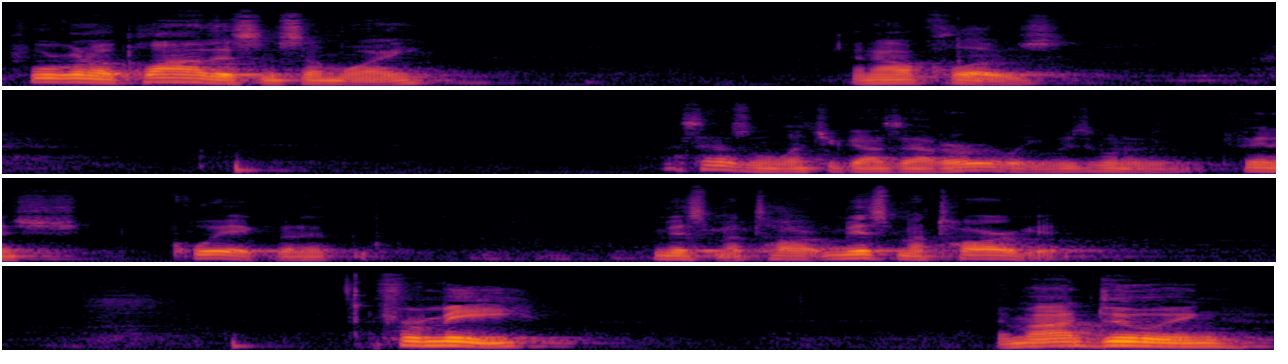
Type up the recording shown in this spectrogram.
if we're going to apply this in some way, and I'll close. I said I was going to let you guys out early. I was going to finish quick, but I missed my, tar- missed my target. For me, am I doing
